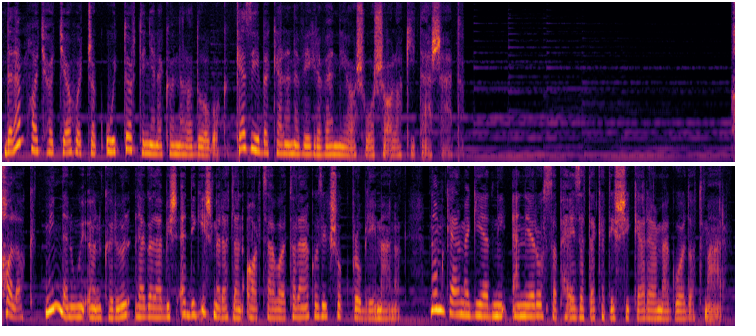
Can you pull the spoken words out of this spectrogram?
de nem hagyhatja, hogy csak úgy történjenek önnel a dolgok. Kezébe kellene végre vennie a sorsa alakítását. Halak. Minden új ön körül, legalábbis eddig ismeretlen arcával találkozik sok problémának. Nem kell megijedni, ennél rosszabb helyzeteket is sikerrel megoldott már.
